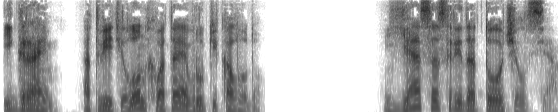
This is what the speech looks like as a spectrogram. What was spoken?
«Играем», — ответил он, хватая в руки колоду. Я сосредоточился.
